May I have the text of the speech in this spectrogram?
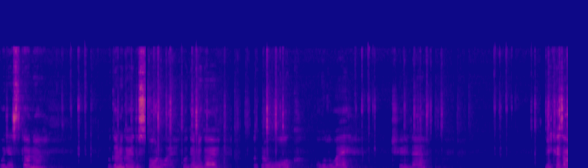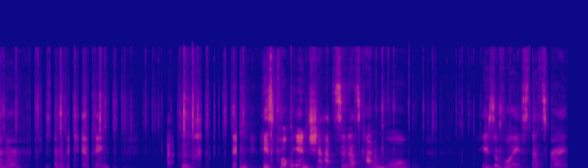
We're just gonna... We're gonna go the spawn way. We're gonna go, we're gonna walk all the way to there. Because I know he's gonna be camping at the thing. He's probably in chat, so that's kind of more, he's a voice, that's great.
